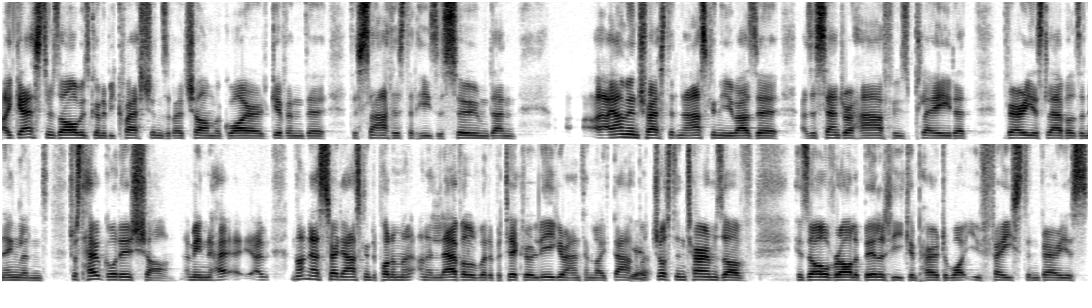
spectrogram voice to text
I guess there's always going to be questions about Sean Maguire, given the the status that he's assumed. And I am interested in asking you, as a as a centre half who's played at various levels in England, just how good is Sean? I mean, I'm not necessarily asking to put him on a level with a particular league or anything like that, yeah. but just in terms of his overall ability compared to what you faced in various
